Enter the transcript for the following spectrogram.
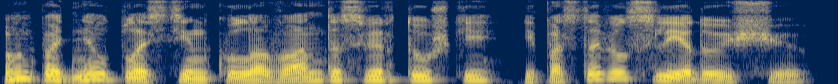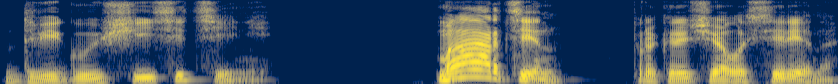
Он поднял пластинку лаванда с вертушки и поставил следующую, двигающиеся тени. «Мартин!» — прокричала сирена.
